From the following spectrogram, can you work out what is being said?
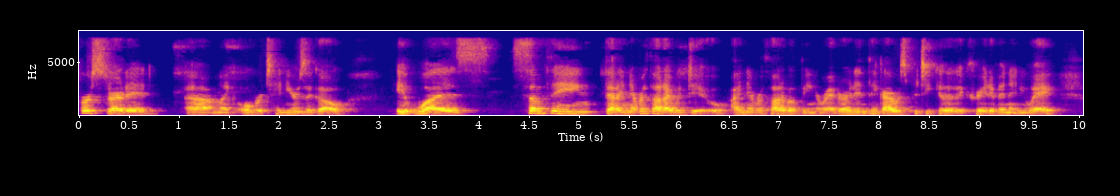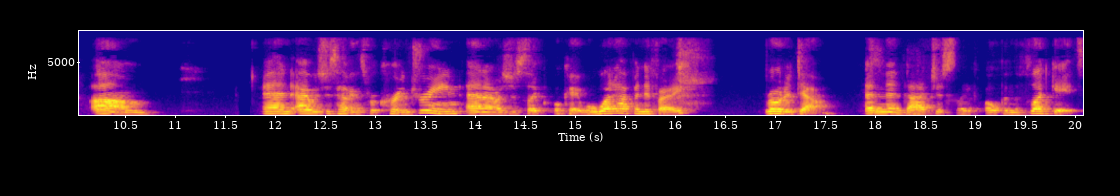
first started, um, like over 10 years ago, it was something that I never thought I would do. I never thought about being a writer. I didn't think I was particularly creative in any way. Um, and I was just having this recurring dream, and I was just like, okay, well, what happened if I wrote it down? And then that just like opened the floodgates.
